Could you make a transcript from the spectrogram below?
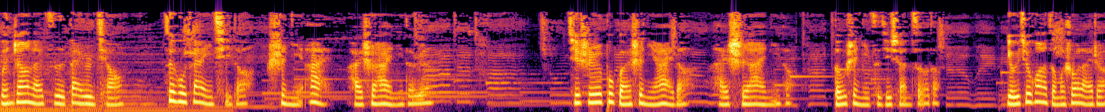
文章来自戴日强，最后在一起的是你爱还是爱你的人？其实不管是你爱的还是爱你的，都是你自己选择的。有一句话怎么说来着？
